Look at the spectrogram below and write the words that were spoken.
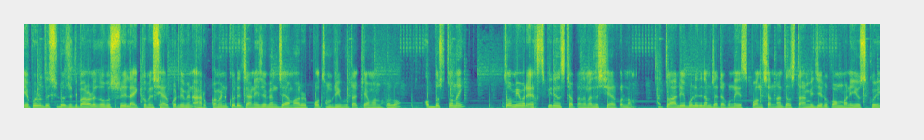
এ পর্যন্ত ছিল। যদি ভালো লাগে অবশ্যই লাইক কমেন্ট শেয়ার করে দেবেন। আর কমেন্ট করে জানিয়ে যাবেন যে আমার প্রথম রিভিউটা কেমন হলো। অভ্যস্ত নাই, তো আমি আমার এক্সপিরিয়েন্সটা আপনাদের মাঝে শেয়ার করলাম। তো আগে বলে দিলাম যেটা কোনো স্পন্সার না জাস্ট আমি যেরকম মানে ইউজ করি,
